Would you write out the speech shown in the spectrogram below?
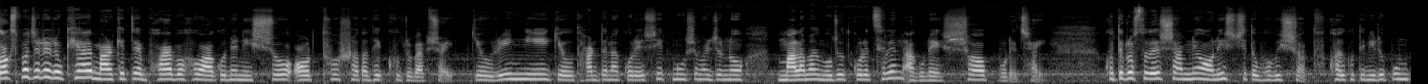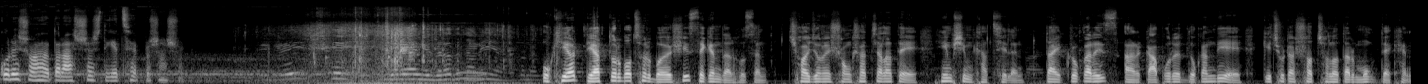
কক্সবাজারের রুখিয়ায় মার্কেটে ভয়াবহ আগুনে নিঃস্ব অর্থ শতাধিক ক্ষুদ্র ব্যবসায়ী। কেউ ঋণ নিয়ে, কেউ ধার দেনা করে শীত মৌসুমের জন্য মালামাল মজুত করেছিলেন, আগুনে সব পড়ে ছাই। ক্ষতিগ্রস্তদের সামনে অনিশ্চিত ভবিষ্যৎ। ক্ষয়ক্ষতি নিরূপণ করে সহায়তার আশ্বাস দিয়েছে প্রশাসন। উখিয়ার তিয়াত্তর বছর বয়সী সেকেন্দার হোসেন ছয় জনের সংসার চালাতে হিমশিম খাচ্ছিলেন। তাই ক্রোকারিস আর কাপড়ের দোকান দিয়ে কিছুটা সচ্ছলতার মুখ দেখেন।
